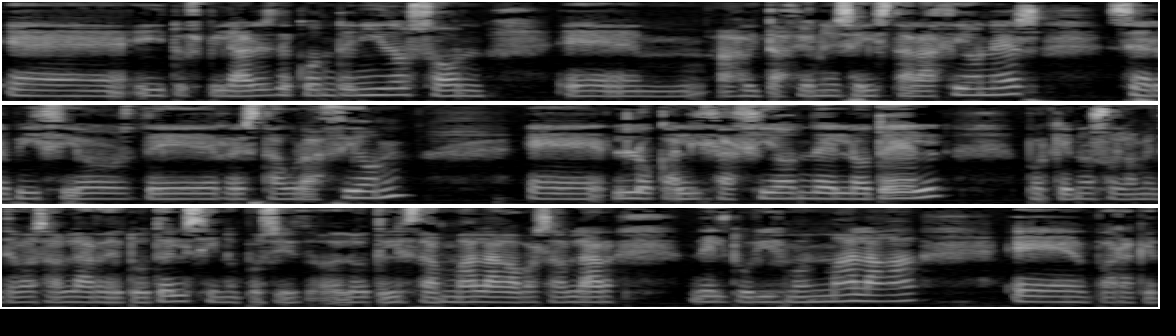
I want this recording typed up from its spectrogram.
eh, y tus pilares de contenido son habitaciones e instalaciones, servicios de restauración, localización del hotel, porque no solamente vas a hablar de tu hotel, sino pues si el hotel está en Málaga, vas a hablar del turismo en Málaga, eh, para que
